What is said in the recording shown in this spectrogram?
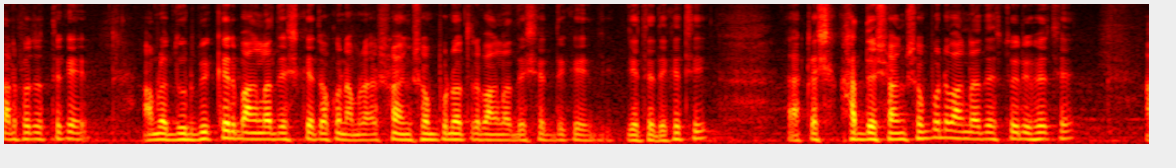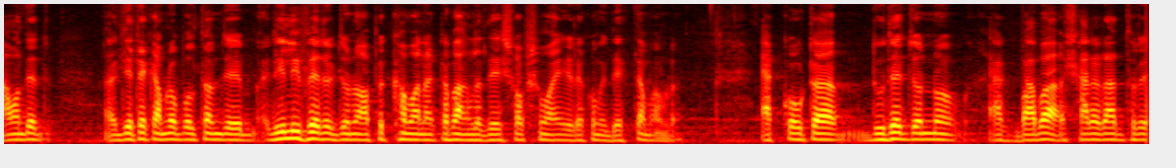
তার ভেতর থেকে আমরা দুর্ভিক্ষের বাংলাদেশকে তখন আমরা স্বয়ংসম্পূর্ণতার বাংলাদেশের দিকে যেতে দেখেছি একটা খাদ্য স্বয়ংসম্পূর্ণ বাংলাদেশ তৈরি হয়েছে। আমাদের যেটাকে আমরা বলতাম যে রিলিফের জন্য অপেক্ষমান একটা বাংলাদেশ সবসময় এরকমই দেখতাম আমরা। এক কৌটা দুধের জন্য এক বাবা সারা রাত ধরে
